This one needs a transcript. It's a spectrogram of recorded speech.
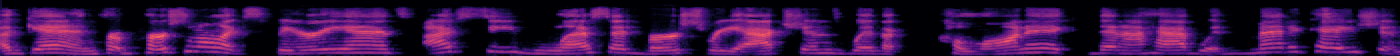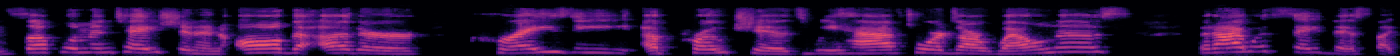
again from personal experience i've seen less adverse reactions with a colonic than i have with medication supplementation and all the other crazy approaches we have towards our wellness but I would say this like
